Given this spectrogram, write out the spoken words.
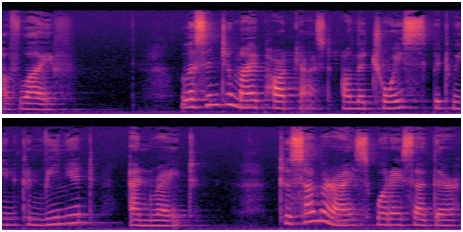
of life. Listen to my podcast on the choice between convenient and right. To summarize what I said there,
